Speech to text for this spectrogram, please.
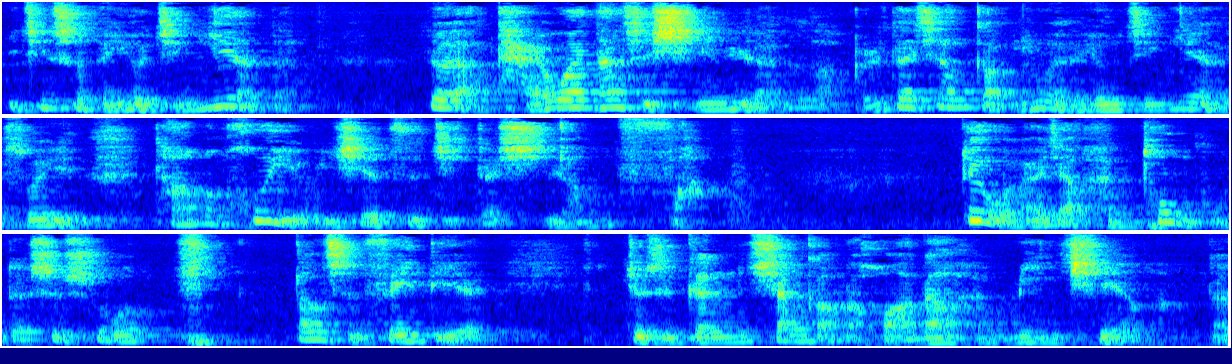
已经是很有经验的，对吧？台湾他是新人了，可是在香港因为很有经验，所以他们会有一些自己的想法。对我来讲很痛苦的是说，当时飞碟就是跟香港的华纳很密切嘛，那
